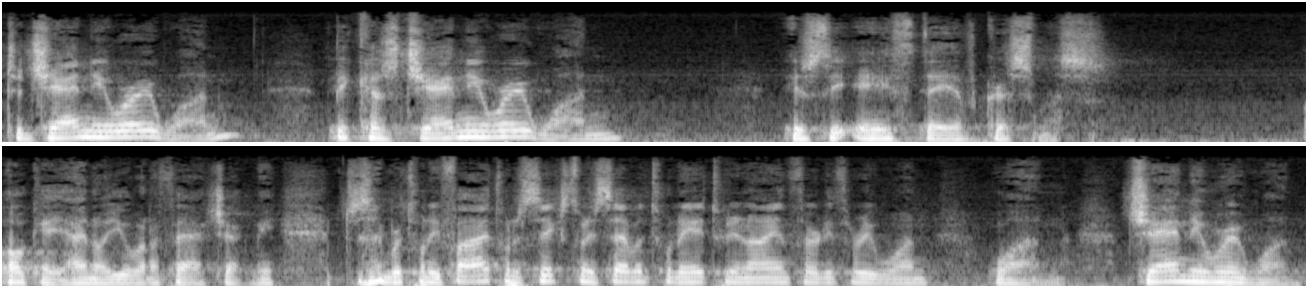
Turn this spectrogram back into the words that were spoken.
to January 1 because January 1 is the eighth day of Christmas. Okay, I know you want to fact check me. December 25, 26, 27, 28, 29, 30, 31, 1. January 1,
